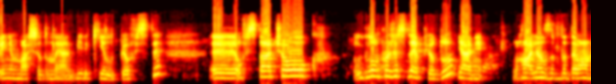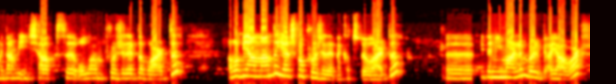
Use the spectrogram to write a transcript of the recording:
Benim başladığımda yani bir iki yıllık bir ofisti. Ee, ofis daha çok uygulama projesi de yapıyordu. Yani hali hazırda devam eden bir inşaatı olan projeleri de vardı. Ama bir yandan da yarışma projelerine katılıyorlardı. Ee, bir de mimarlığın böyle bir ayağı var.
